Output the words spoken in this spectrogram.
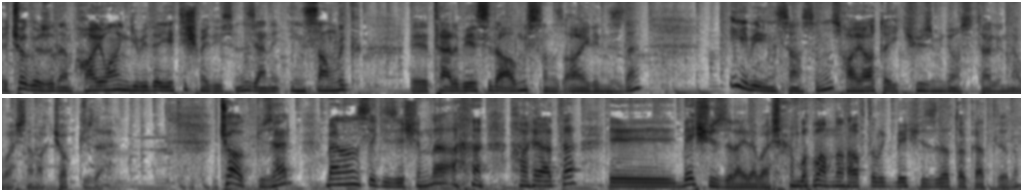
E çok özür dilerim hayvan gibi de yetişmediyseniz yani insanlık e, terbiyesi de almışsanız ailenizden iyi bir insansınız. Hayata 200 milyon sterlinle başlamak çok güzel. Çok güzel. Ben 18 yaşımda hayata e, 500 lirayla başladım. Babamdan haftalık 500 lira tokatlıyordum.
